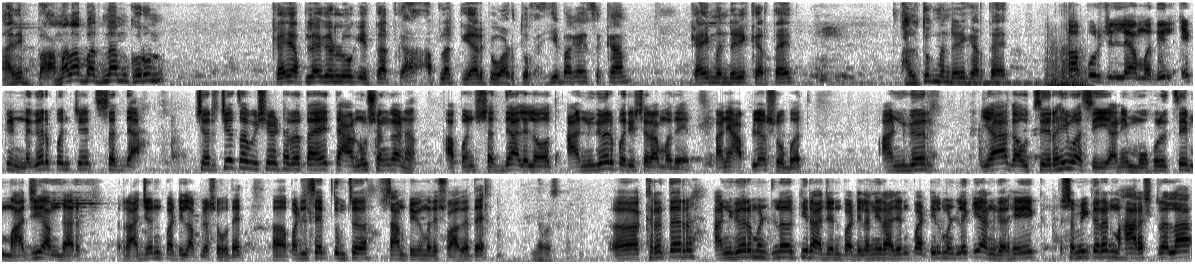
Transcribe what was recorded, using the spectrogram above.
आणि आम्हाला बदनाम करून काही आपल्याकडे लोक येतात का? आपला टी आर पी वाढतो का? हे बघायचं काम काही मंडळी करतायत फालतूक मंडळी करतायत. कोल्हापूर जिल्ह्यामधील एक नगरपंचायत सध्या चर्चेचा विषय ठरत आहे. त्या अनुषंगानं आपण सध्या आलेलो आहोत अनगर परिसरामध्ये आणि आपल्यासोबत अनगर या गावचे रहिवासी आणि मोहोळचे माजी आमदार राजन पाटील आपल्यासोबत आहेत. पाटील साहेब तुमचं साम टी व्हीमध्ये स्वागत आहे. नमस्कार. खरं तर अनगर म्हटलं की राजन पाटील आणि राजन पाटील म्हटलं की अनगर हे एक समीकरण महाराष्ट्राला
